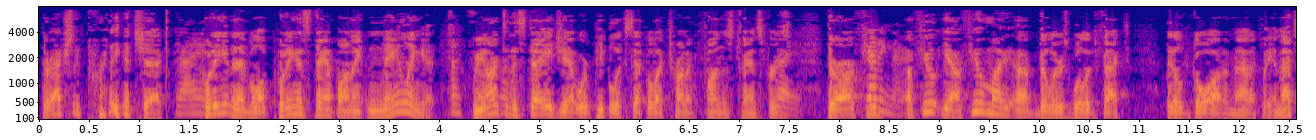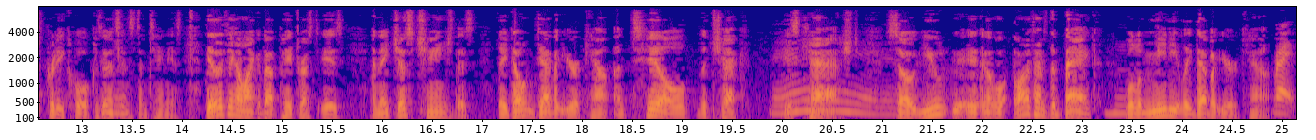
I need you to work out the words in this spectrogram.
they're actually printing a check, Right. putting it in an envelope, putting a stamp on it, and mailing it. That's we so aren't to the stage yet where people accept electronic funds transfers. Right. There are a few, there. a few, yeah, a few of my uh, billers will in fact. It'll go automatically, and that's pretty cool because Mm-hmm. then it's instantaneous. The other thing I like about PayTrust is, and they just changed this, they don't debit your account until the check is cashed. Mm. So you, a lot of times the bank will immediately debit your account, Mm-hmm. Right.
